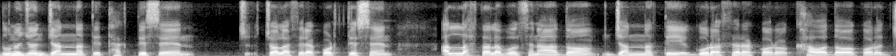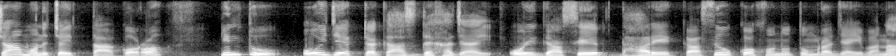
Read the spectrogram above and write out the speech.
দুজন জান্নাতে থাকতেছেন চলাফেরা করতেছেন। আল্লাহ তালা বলছেন, আদম, জান্নাতে ঘোরাফেরা করো খাওয়া দাওয়া করো, যা মনে চাই তা করো। কিন্তু ওই যে একটা গাছ দেখা যায়, ওই গাছের ধারে কাছেও কখনো তোমরা যাইবা না।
